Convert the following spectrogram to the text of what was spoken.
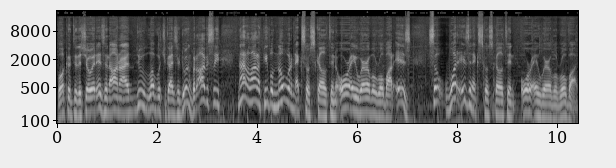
Welcome to the show. It is an honor. I do love what you guys are doing, but obviously not a lot of people know what an exoskeleton or a wearable robot is. So what is an exoskeleton or a wearable robot?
